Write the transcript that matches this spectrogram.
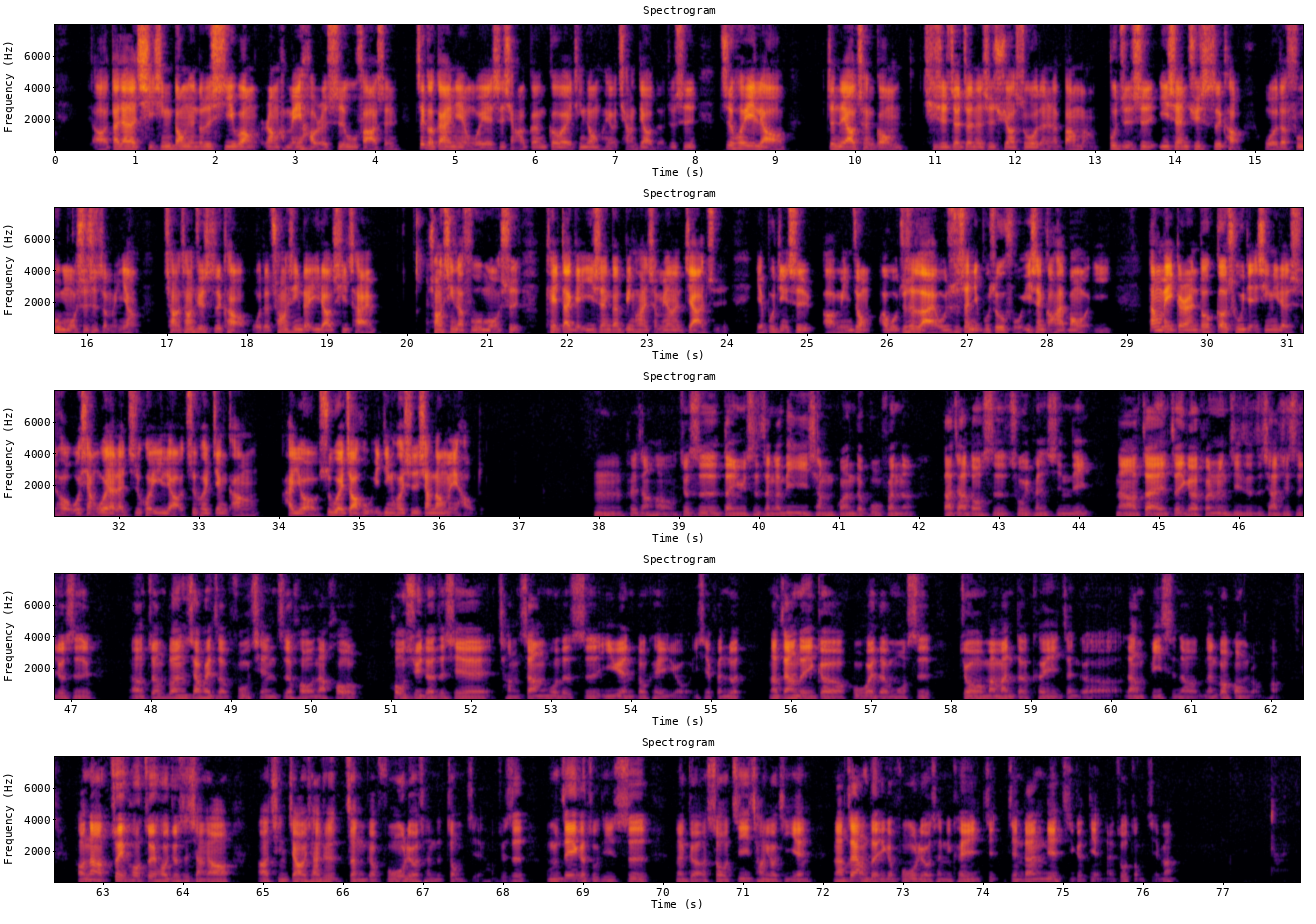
呃，大家的起心动念都是希望让美好的事物发生。这个概念，我也是想要跟各位听众朋友强调的，就是智慧医疗真的要成功，其实这真的是需要所有的人帮忙，不只是医生去思考我的服务模式是怎么样，厂商去思考我的创新的医疗器材、创新的服务模式可以带给医生跟病患什么样的价值，也不仅是啊民众啊，我就是来，我就是身体不舒服，医生赶快帮我医。当每个人都各出一点心力的时候，我想未来的智慧医疗、智慧健康，还有数位照护，一定会是相当美好的。嗯，非常好，就是等于是整个利益相关的部分呢，大家都是出一份心力。那在这个分润机制之下，其实就是呃终端消费者付钱之后，那后后续的这些厂商或者是医院都可以有一些分润。那这样的一个互惠的模式。就慢慢的可以整个让彼此呢能够共融哈。好，那最后最后就是想要啊请教一下，就是整个服务流程的总结哈。就是我们这一个主题是那个手机畅游体验，那这样的一个服务流程，你可以简简单列几个点来做总结吗？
